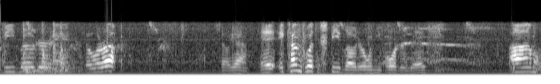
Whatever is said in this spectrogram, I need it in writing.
speed loader and fill her up. So yeah, it, it comes with a speed loader when you order this. Um,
